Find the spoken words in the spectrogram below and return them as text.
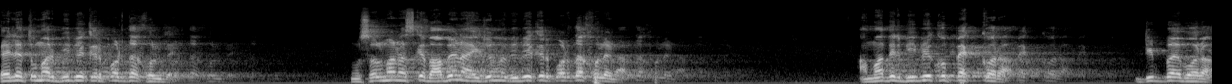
তাইলে তোমার বিবেকের পর্দা খুলবে। মুসলমান আজকে ভাবে না, এই জন্য বিবেকের পর্দা খোলে না। আমাদের বিবেকও প্যাক করা, ডিব্বায় ভরা।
